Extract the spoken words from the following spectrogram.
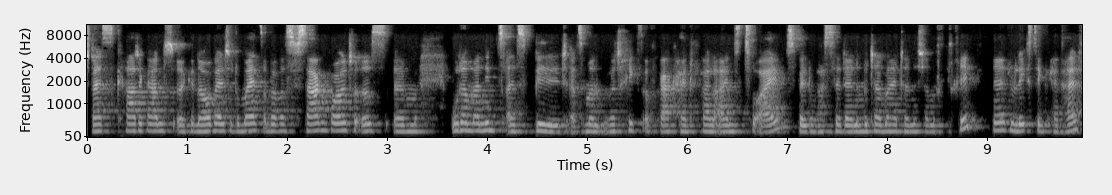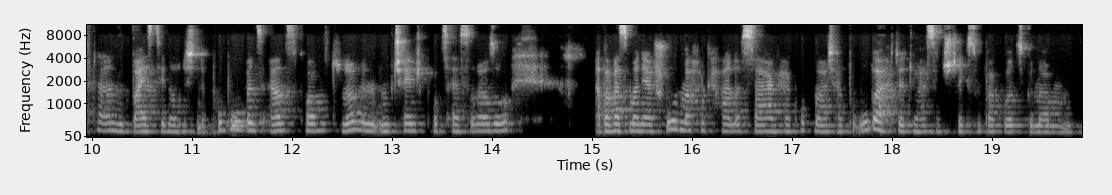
Ich weiß gerade gar nicht äh, genau, welche du meinst, aber was ich sagen wollte ist, ähm, oder man nimmt es als Bild. Also man überträgt es auf gar keinen Fall eins zu eins, weil du hast ja deine Mitarbeiter nicht am Strick. Ne? Du legst denen kein Halfter an, du beißt denen auch nicht in die Popo, wenn es ernst kommt, ne? im Change-Prozess oder so. Aber was man ja schon machen kann, ist sagen, ja, guck mal, ich habe beobachtet, du hast den Strick super kurz genommen.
